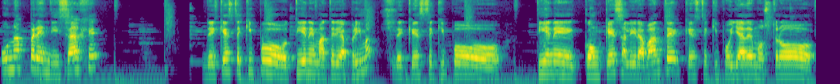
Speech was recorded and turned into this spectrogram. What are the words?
un aprendizaje de que este equipo tiene materia prima, de que este equipo tiene con qué salir avante, que este equipo ya demostró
